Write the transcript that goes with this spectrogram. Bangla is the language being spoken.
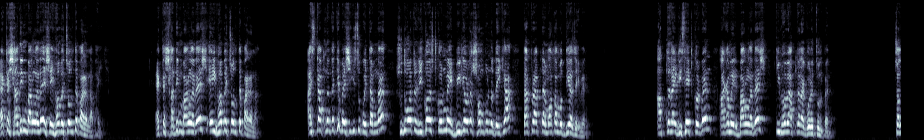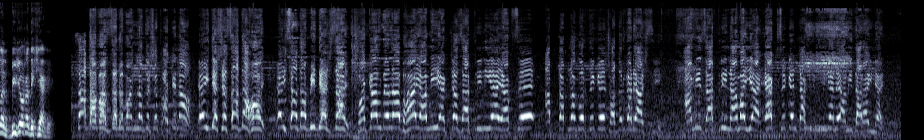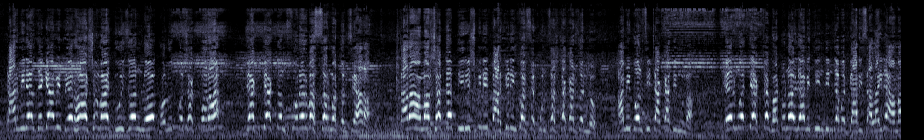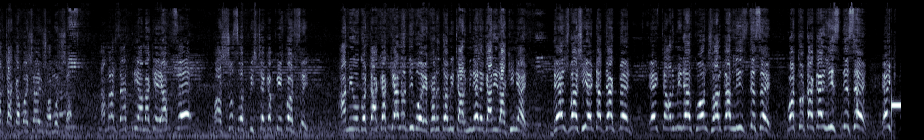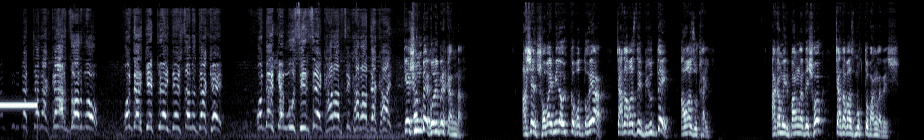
একটা স্বাধীন বাংলাদেশ এইভাবে চলতে পারে না ভাই। একটা স্বাধীন বাংলাদেশ এইভাবে চলতে পারে না। আজকে আপনাদেরকে বেশি কিছু কইতাম না, শুধুমাত্র রিকোয়েস্ট করব এই ভিডিওটা সম্পূর্ণ দেখা, তারপর আপনার মতামত দেওয়া যাইবেন। আপনারাই ডিসাইড করবেন আগামীর বাংলাদেশ কীভাবে আপনারা গড়ে তুলবেন। চলেন, ভিডিওটা দেখি আগে। সাদাবাজ যেন বাংলাদেশে থাকে না, এই দেশে সাদা হয়, এই সাদা বিদেশ যায়। সকালবেলা ভাই, আমি একটা যাত্রী নিয়ে অ্যাপসে আফতাবনগর থেকে সদরঘাটে আসছি। আমি যাত্রী নামাইয়া এক সেকেন্ড টার্মিনালে আমি দাঁড়াই নাই। টার্মিনাল থেকে আমি বের হওয়ার সময় দুইজন লোক হলুদ পোশাক পরা, দেখতে একদম চোরের বাচ্চার মতন চেহারা। তারা আমার সাথে তিরিশ মিনিট বার্গেনিং করছে পঞ্চাশ টাকার জন্য। আমি বলছি টাকা দিব না। এর মধ্যে একটা ঘটনা হইল, আমি তিন দিন যাবত গাড়ি চালাই না, আমার টাকা পয়সার সমস্যা। আমার যাত্রী আমাকে অ্যাপসে পাঁচশো চব্বিশ টাকা পে করছে। আমি ওগো টাকা কেন দিব? এখানে তো আমি টার্মিনালে গাড়ি রাখি নাই। দেশবাসী, এটা দেখবেন, এই টার্মিনাল কোন সরকার লিজ দিছে? কত টাকায় লিজ দিছে এই বাচ্চারা কার ধর্ম ওদেরকে একটু এই দেশ যেন দেখে। ওদেরকে মুসির সে খারাপ সে খারাপ দেখায়। কে শুনবে? গরিবের কান্না। আসেন, সবাই মিলে ঐক্যবদ্ধ হইয়া চাঁদাবাজদের বিরুদ্ধে আওয়াজ উঠাই। আগামীর বাংলাদেশ হোক, চাঁদাবাজ মুক্ত বাংলাদেশ।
